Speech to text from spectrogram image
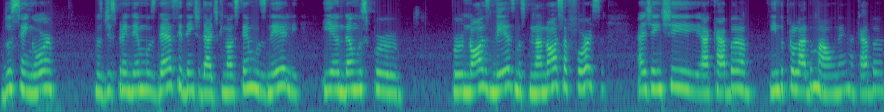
do Senhor, nos desprendemos dessa identidade que nós temos nele e andamos por, por nós mesmos, na nossa força, a gente acaba indo para o lado mal, né? Acaba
